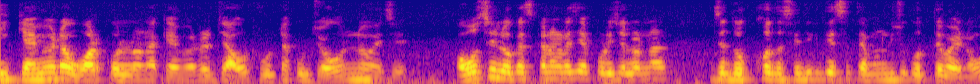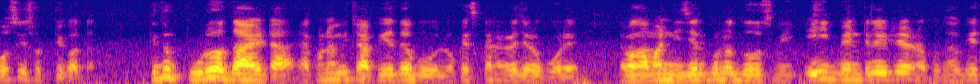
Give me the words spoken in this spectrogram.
এই ক্যামিওটা ওয়ার্ক করল না ক্যামিওটার যে আউটপুটটা খুব জঘন্য হয়েছে, অবশ্যই লোকেশ কানাডা যে পরিচালনার যে দক্ষতা, সেদিক দিয়ে সে তেমন কিছু করতে পারি না অবশ্যই সত্যি কথা। কিন্তু পুরো দায়টা এখন আমি চাপিয়ে দেবো লোকেশ কানাগরাজের ওপরে, এবং আমার নিজের কোনো দোষ নেই। এই মেন্টালিটিটা না কোথাও গিয়ে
